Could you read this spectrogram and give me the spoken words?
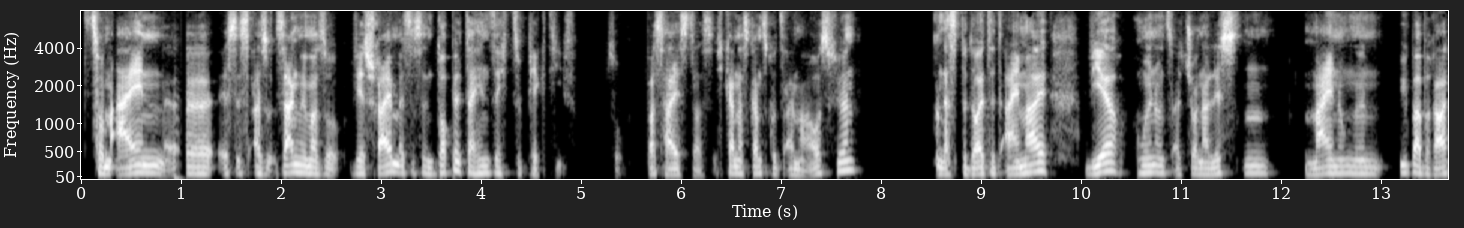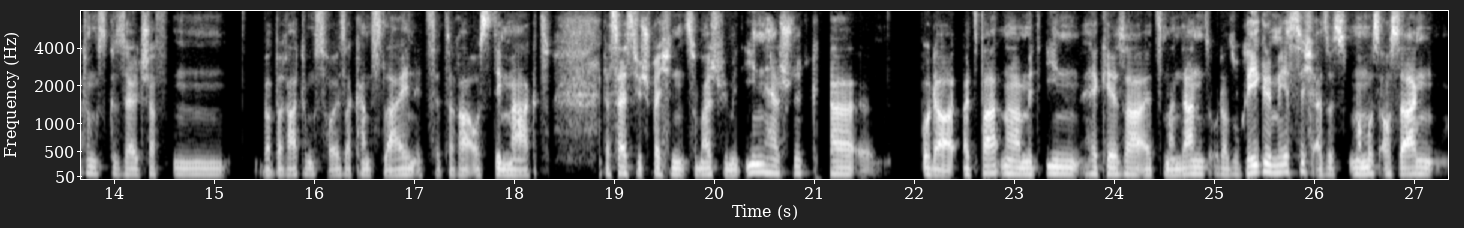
zum einen, äh, es ist, also sagen wir mal so, wir schreiben, es ist in doppelter Hinsicht subjektiv. So, was heißt das? Ich kann das ganz kurz einmal ausführen. Und das bedeutet einmal, wir holen uns als Journalisten Meinungen über Beratungsgesellschaften, über Beratungshäuser, Kanzleien etc. aus dem Markt. Das heißt, wir sprechen zum Beispiel mit Ihnen, Herr Schnittger, äh, oder als Partner mit Ihnen, Herr Käser, als Mandant oder so regelmäßig. Also es, man muss auch sagen,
